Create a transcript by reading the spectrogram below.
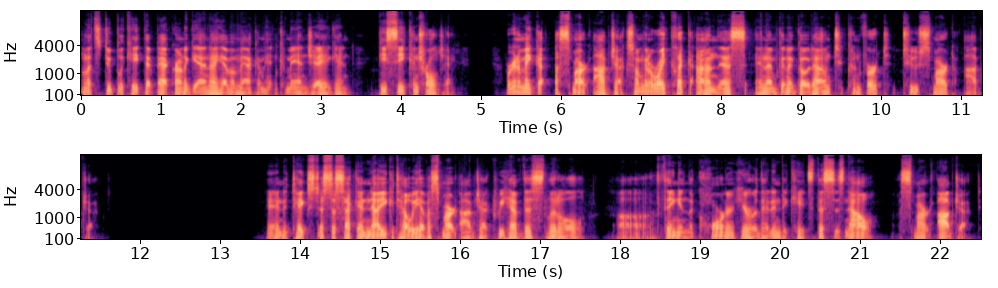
and let's duplicate that background again. I have a Mac, I'm hitting Command J again, PC Control J. We're going to make a, a smart object. So I'm going to right click on this and I'm going to go down to Convert to Smart Object. And it takes just a second. Now you can tell we have a smart object. We have this little uh, thing in the corner here that indicates this is now a smart object.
